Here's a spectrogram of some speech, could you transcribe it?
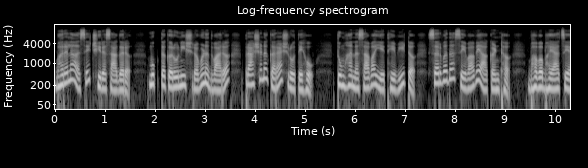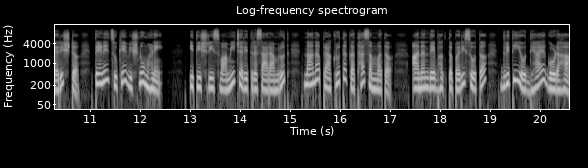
भरला असे क्षीरसागर. मुक्त करोनी श्रवणद्वार प्राशन करा श्रोते हो. तुम्हा नसावा येथे वीट सर्वदा सेवावे आकंठ. भवभयाचे अरिष्ट तेणे चुके विष्णू म्हणे. इति श्री स्वामी चरित्र सारामृत नाना प्राकृत कथा संमत. आनंदे भक्त परिसोत द्वितीयोध्याय गोडहा.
